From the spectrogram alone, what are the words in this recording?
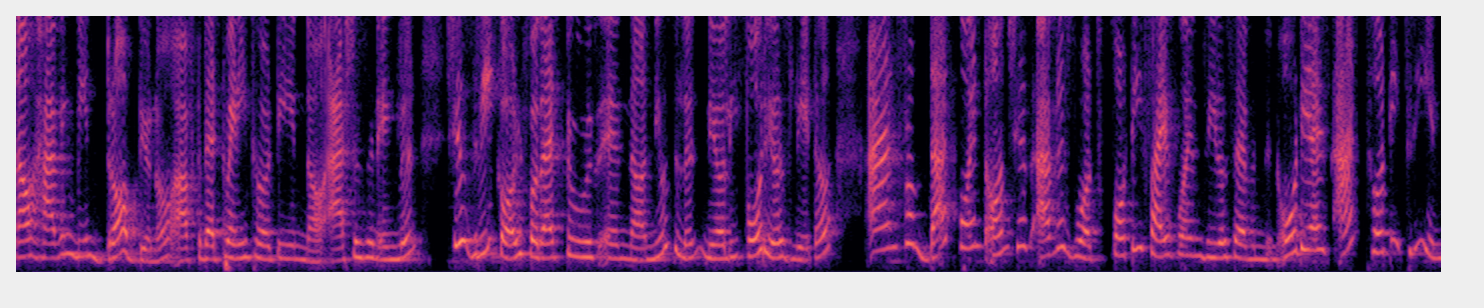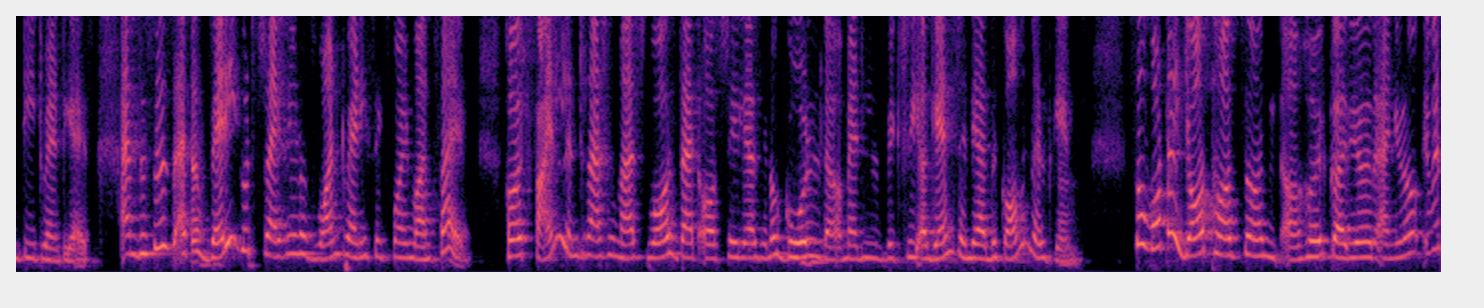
Now, having been dropped, you know, after that 2013 uh, Ashes in England, she was recalled for that tour in uh, New Zealand nearly four years later. And from that point on, she has averaged what 45.07 in ODIs and 33 in T20Is. And this is at a very good strike rate of 126.15 her final international match was that Australia's you know gold uh, medal victory against India at the Commonwealth Games. So, what are your thoughts on uh, her career? And you know, even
